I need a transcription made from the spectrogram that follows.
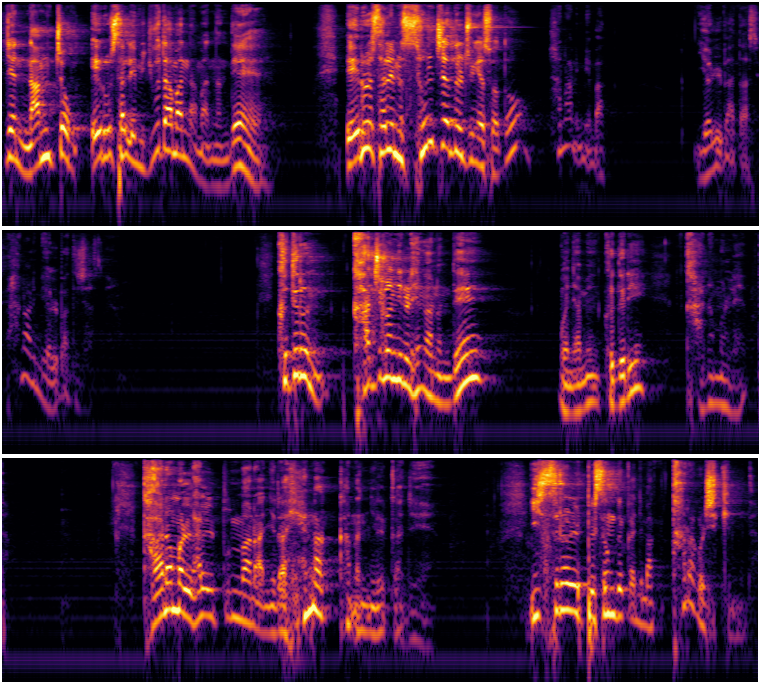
이제 남쪽 에루살렘 유다만 남았는데 에루살렘 선지자들 중에서도 하나님이 막 열받았어요. 하나님이 열받으셨어요. 그들은 가증한 일을 행하는데 뭐냐면 그들이 간음을 했다. 간음을 할 뿐만 아니라 행악하는 일까지. 이스라엘 백성들까지 막 타락을 시킵니다.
